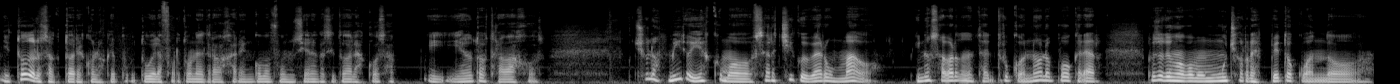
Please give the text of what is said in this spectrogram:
Y todos los actores con los que tuve la fortuna de trabajar en cómo funcionan casi todas las cosas y, en otros trabajos, yo los miro y es como ser chico y ver un mago y no saber dónde está el truco, no lo puedo creer. Por eso tengo como mucho respeto cuando...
